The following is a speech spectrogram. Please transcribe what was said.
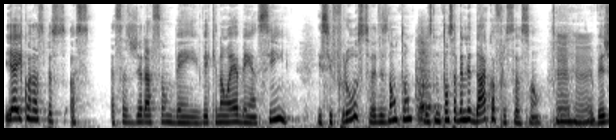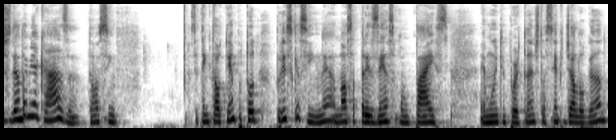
E aí, quando as pessoas, as- essa geração vem e vê que não é bem assim, e se frustra, eles não estão eles não estão sabendo lidar com a frustração. Eu vejo isso dentro da minha casa. Então, assim, você tem que estar o tempo todo. Por isso que, assim, né, a nossa presença como pais é muito importante, tá sempre dialogando,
